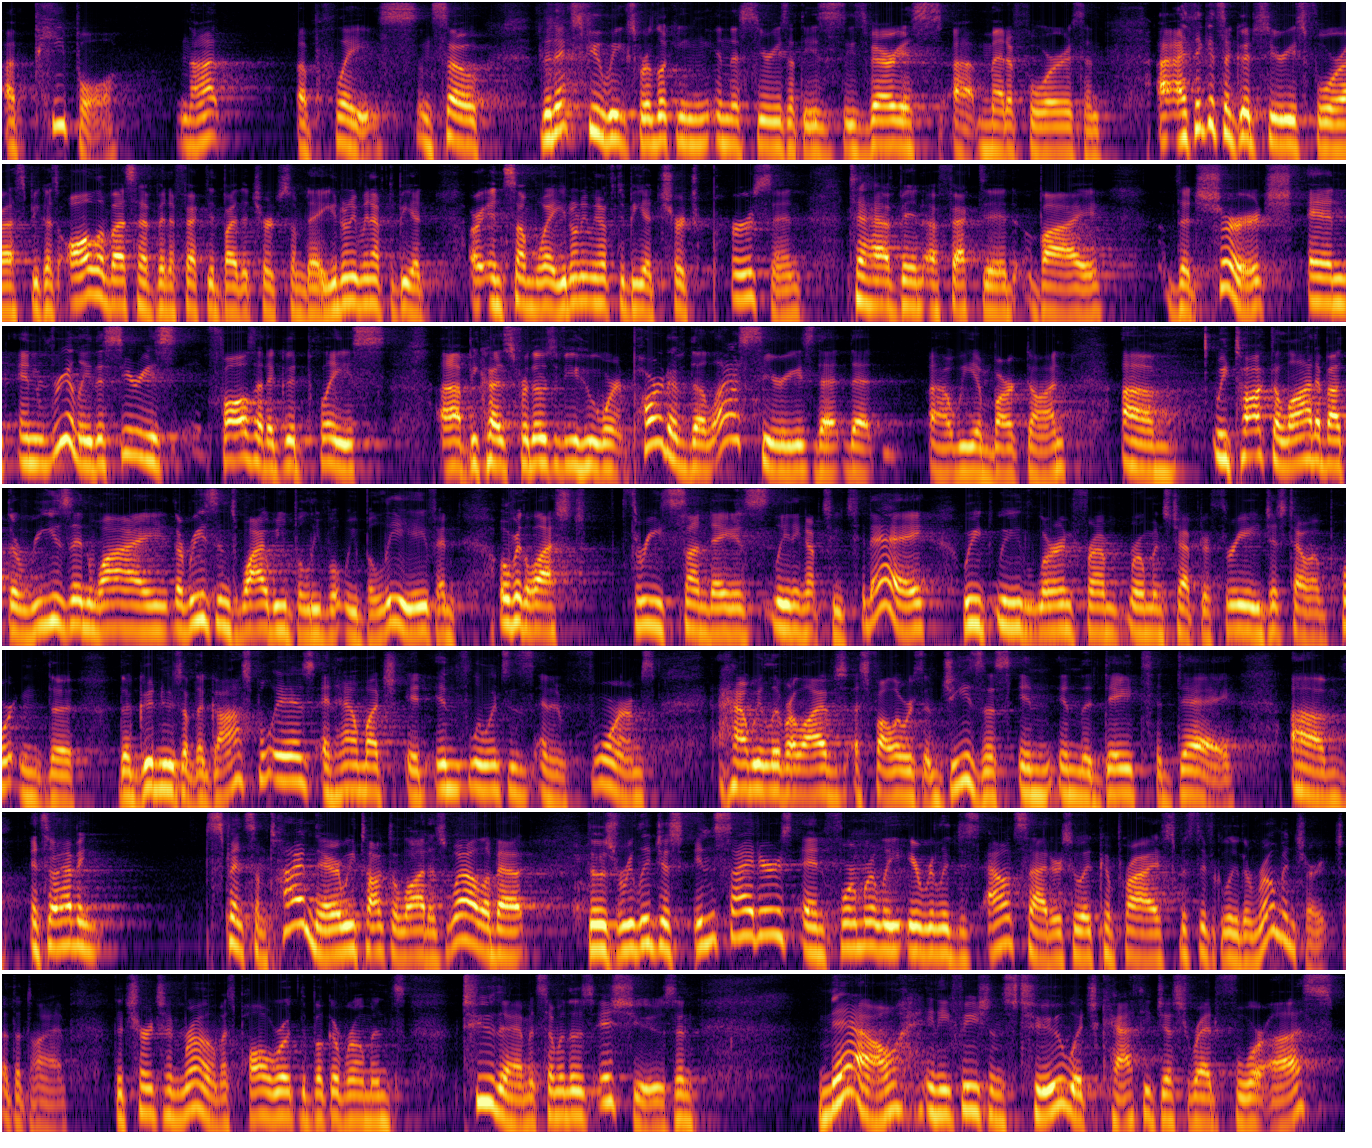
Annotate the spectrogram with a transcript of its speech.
a people, not a place. And so the next few weeks, we're looking in this series at these, these various uh, metaphors. And I, I think it's a good series for us because all of us have been affected by the church someday. You don't even have to be a, or in some way, you don't even have to be a church person to have been affected by the church. And, and really, the series falls at a good place uh, because for those of you who weren't part of the last series that, that uh, we embarked on, um, we talked a lot about the reason why, the reasons why we believe what we believe. And over the last three Sundays leading up to today, we, we learned from Romans chapter 3 just how important the, the good news of the gospel is and how much it influences and informs how we live our lives as followers of Jesus in, in the day to day. And so, having spent some time there, we talked a lot as well about those religious insiders and formerly irreligious outsiders who had comprised specifically the Roman church at the time, the church in Rome, as Paul wrote the book of Romans to them and some of those issues. And now in Ephesians 2, which Kathy just read for us,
